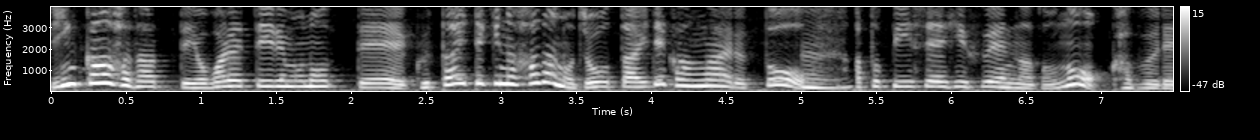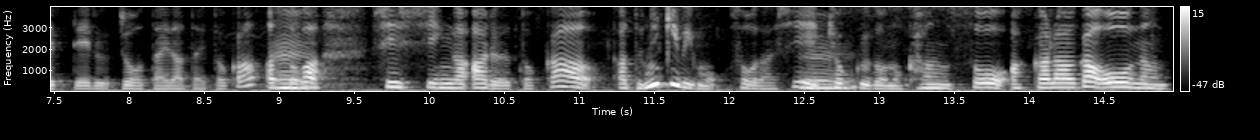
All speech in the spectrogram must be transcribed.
敏感肌って呼ばれているものって具体的な肌の状態で考えると、うん、アトピー性皮膚炎などのかぶれている状態だったりとかあとは湿疹があるとかあとニキビもそうだし、うん、極度の乾燥赤ら顔なん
